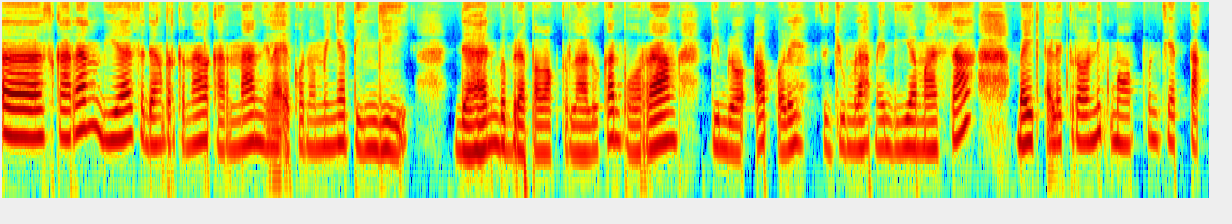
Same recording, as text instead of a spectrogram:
Uh, sekarang dia sedang terkenal karena nilai ekonominya tinggi dan beberapa waktu lalu kan porang di blow up oleh sejumlah media massa baik elektronik maupun cetak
